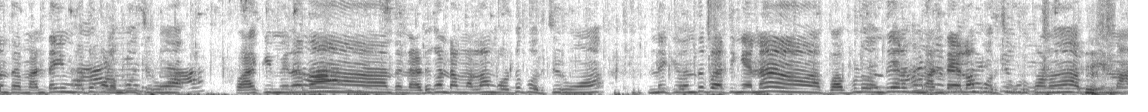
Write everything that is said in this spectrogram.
அந்த மண்டையும் போட்டு குழம்பு வச்சுருவோம். பாக்கி மீனை தான் அந்த நடுகண்டமெல்லாம் போட்டு பொரிச்சிருவோம் இன்னைக்கு வந்து பார்த்தீங்கன்னா பப்புளு வந்து எனக்கு மண்டையெல்லாம் பொரிச்சு கொடுக்கணும் அப்படின்னா.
